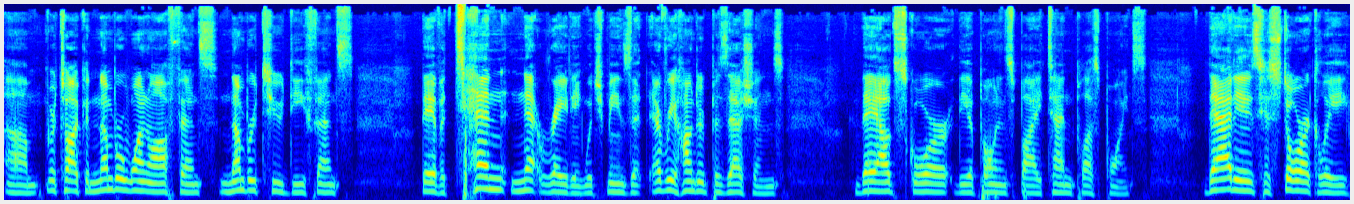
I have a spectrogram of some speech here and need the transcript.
Um, we're talking number one offense, number two defense. They have a 10 net rating, which means that every 100 possessions, they outscore the opponents by 10 plus points. That is historically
